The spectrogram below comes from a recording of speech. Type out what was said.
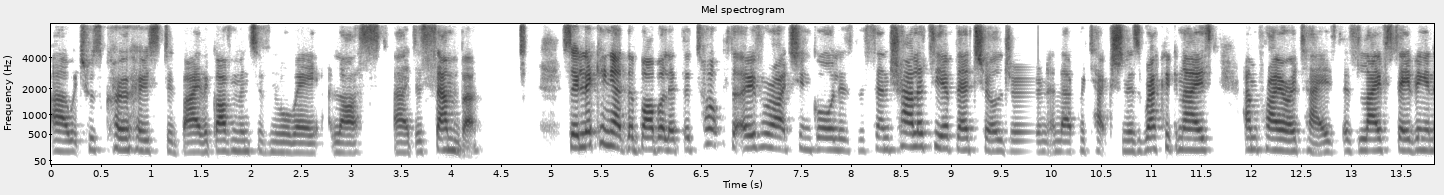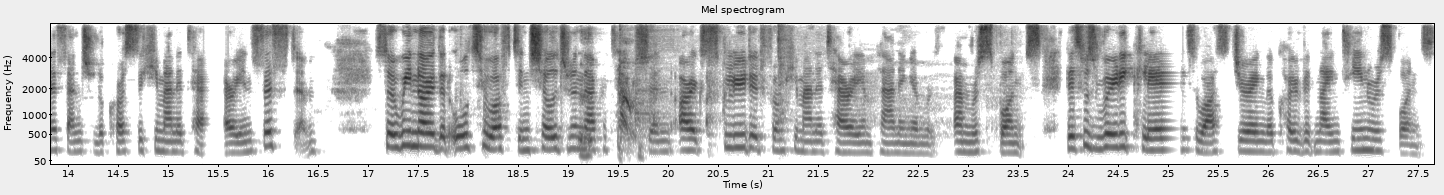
uh, which was co-hosted by the government of Norway last uh, December. So looking at the bubble at the top, the overarching goal is the centrality of their children and their protection is recognized and prioritized as life-saving and essential across the humanitarian system. So we know that all too often children and their protection are excluded from humanitarian planning and, re and response. This was really clear to us during the COVID-19 response.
